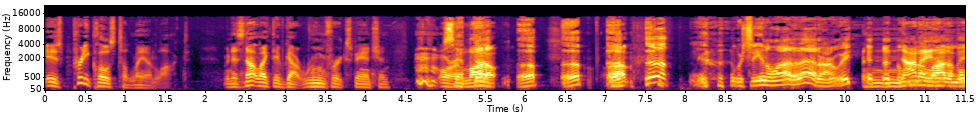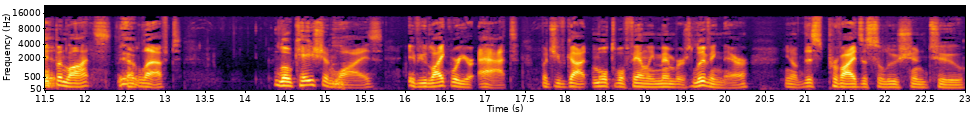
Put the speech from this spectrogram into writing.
is pretty close to landlocked. I mean, it's not like they've got room for expansion or a lot up, up, up, up, up, up. We're seeing a lot of that, aren't we? not a lot oh, of man. open lots Yeah. left. Location wise, if you like where you're at, but you've got multiple family members living there, you know, this provides a solution to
